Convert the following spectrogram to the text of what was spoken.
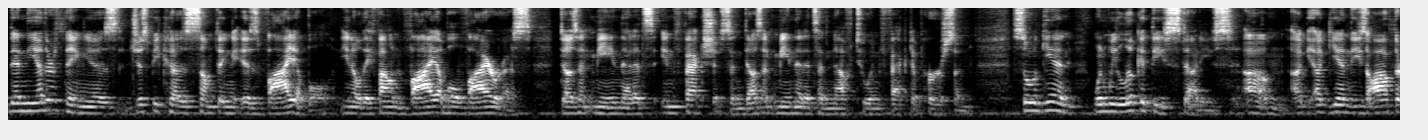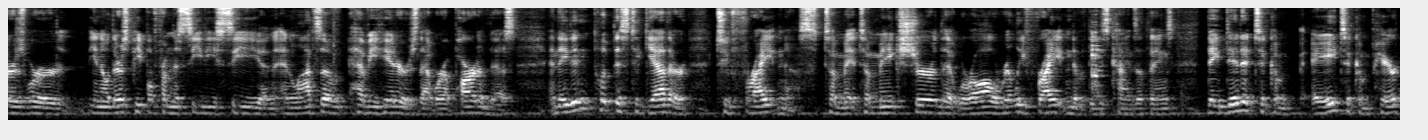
Then the other thing is just because something is viable, you know, they found viable virus doesn't mean that it's infectious and doesn't mean that it's enough to infect a person. So again, when we look at these studies, um, again, these authors were, you know, there's people from the CDC and, and lots of heavy hitters that were a part of this. And they didn't put this together to frighten us, to, ma- to make sure that we're all really frightened of these kinds of things. They did it to, A, to compare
